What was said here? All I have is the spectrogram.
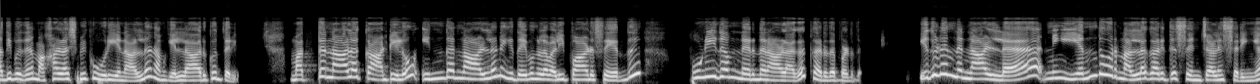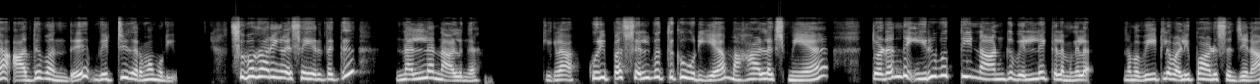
அதிபதி மகாலட்சுமிக்கு உரிய நாள்னு நமக்கு எல்லாருக்கும் தெரியும். மத்த நாளை காட்டிலும் இந்த நாள்ல நீங்க தெய்வங்களை வழிபாடு செய்யறது புனிதம் நிறைந்த நாளாக கருதப்படுது. இதோட இந்த நாள்ல நீங்க எந்த ஒரு நல்ல காரியத்தை செஞ்சாலும் சரிங்க அது வந்து வெற்றிகரமா முடியும். சுபகாரியங்களை செய்யறதுக்கு நல்ல நாளுங்க. ஓகேங்களா குறிப்பா செல்வத்துக்கு உரிய மகாலட்சுமிய தொடர்ந்து இருபத்தி நான்கு வெள்ளிக்கிழமைகளை நம்ம வீட்டுல வழிபாடு செஞ்சேன்னா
